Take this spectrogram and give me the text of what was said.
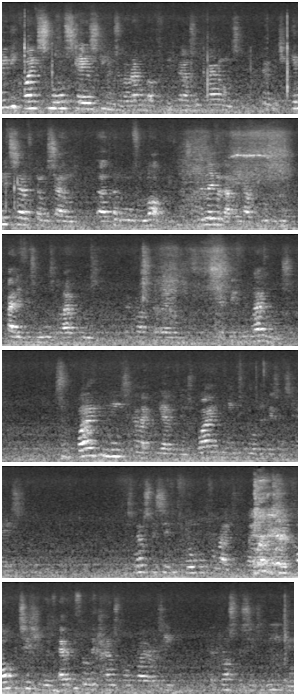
really quite small scale schemes of around about three thousand pounds, which in itself don't sound uh, an awful lot. If you deliver that, we have people who benefit from multiple outcomes across the range of different levels. So why do we need to collect the evidence? Why do we need to build a business case? There's no specific funding for right of way. It's in competition with every other transport priority across the city region.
